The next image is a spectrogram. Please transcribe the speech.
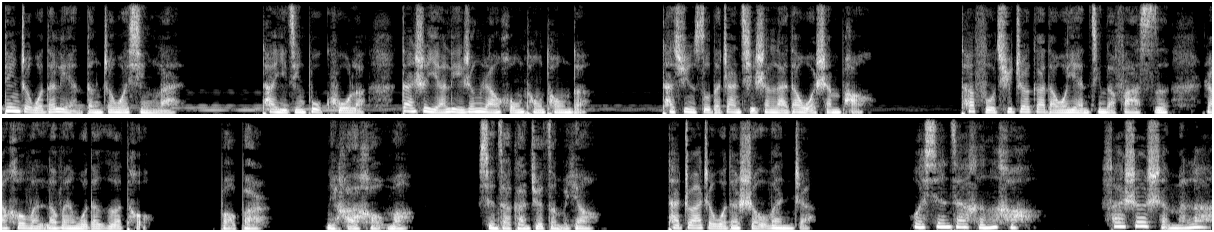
盯着我的脸，等着我醒来。他已经不哭了，但是眼里仍然红彤彤的。他迅速地站起身，来到我身旁。他抚去遮盖到我眼睛的发丝，然后吻了吻我的额头。宝贝儿，你还好吗？现在感觉怎么样？他抓着我的手问着。我现在很好。发生什么了？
